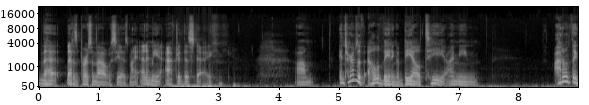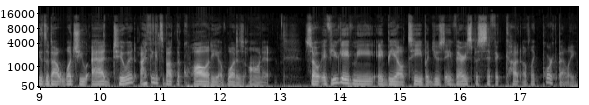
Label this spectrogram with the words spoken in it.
that. That is a person that I would see as my enemy after this day. um, in terms of elevating a BLT, I mean, I don't think it's about what you add to it. I think it's about the quality of what is on it. So if you gave me a BLT but used a very specific cut of like pork belly,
